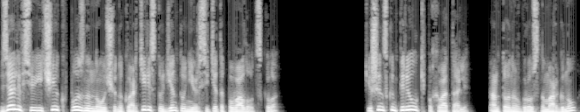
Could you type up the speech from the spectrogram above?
Взяли всю ячейку поздно ночью на квартире студента университета Поволоцкого. В Тишинском переулке похватали. Антонов грустно моргнул,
